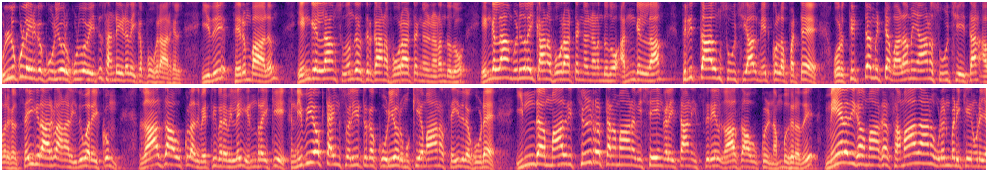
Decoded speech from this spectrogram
உள்ளுக்குள்ளே இருக்கக்கூடிய ஒரு குழுவை வைத்து சண்டையிட வைக்கப் போகிறார்கள். இது பெரும்பாலும் எங்கெல்லாம் சுதந்திரத்திற்கான போராட்டங்கள் நடந்ததோ எங்கெல்லாம் விடுதலைக்கான போராட்டங்கள் நடந்ததோ அங்கெல்லாம் பிரித்தாளும் சூழ்ச்சியால் மேற்கொள்ளப்பட்ட ஒரு திட்டமிட்ட வளமையான சூழ்ச்சியைத்தான் அவர்கள் செய்கிறார்கள். ஆனால் இதுவரைக்கும் காசாவுக்குள் அது வெற்றி பெறவில்லை. இன்றைக்கு நியூயார்க் டைம்ஸ் வெளியிட்டிருக்கக்கூடிய ஒரு முக்கியமான செய்தியில் கூட இந்த மாதிரி சில்லறத்தனமான விஷயங்களைத்தான் இஸ்ரேல் காசாவுக்குள் நம்புகிறது. மேலதிகமாக சமாதான உடன்படிக்கையினுடைய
